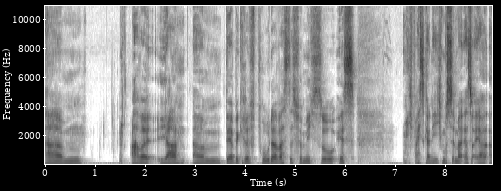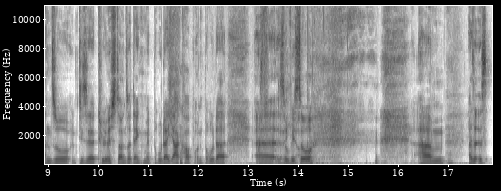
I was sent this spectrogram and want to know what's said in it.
Ähm, aber ja, ähm, der Begriff Bruder, was das für mich so ist, ich weiß gar nicht, ich musste immer erst so eher an so diese Klöster und so denken mit Bruder Jakob und Bruder äh, sowieso. ähm, also es,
